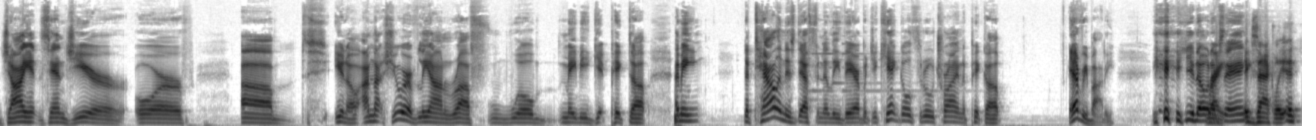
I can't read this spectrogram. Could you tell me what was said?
Giant Zanjeer or um you know, I'm not sure if Leon Ruff will maybe get picked up. I mean, the talent is definitely there, but you can't go through trying to pick up everybody. you know what right. I'm saying? Exactly. And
